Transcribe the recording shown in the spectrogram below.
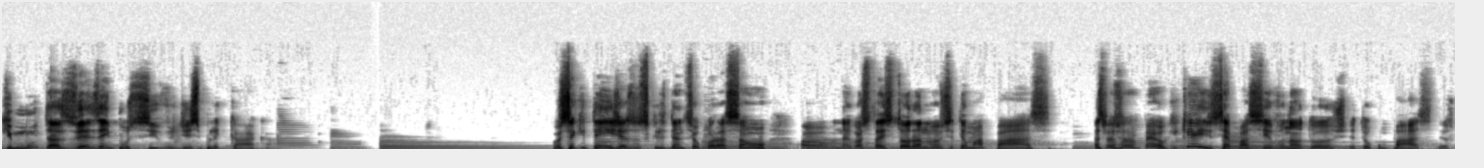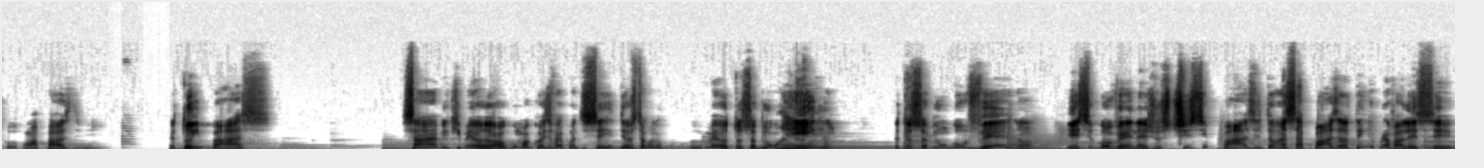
que muitas vezes é impossível de explicar, cara. Você que tem Jesus Cristo dentro do seu coração, o negócio está estourando, mas você tem uma paz. As pessoas falam, o que, que é isso? Você é passivo? Não, eu estou com paz. Deus colocou uma paz em mim. Eu estou em paz. Sabe que meu, alguma coisa vai acontecer e Deus está. Meu, eu estou sob um reino. Eu estou sob um governo. E esse governo é justiça e paz. Então essa paz ela tem que prevalecer.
